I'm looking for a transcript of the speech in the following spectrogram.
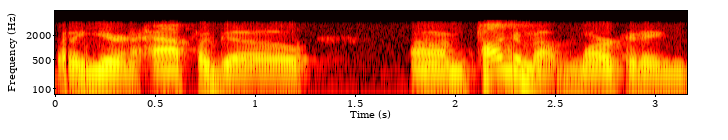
about a year and a half ago um, talking about marketing,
